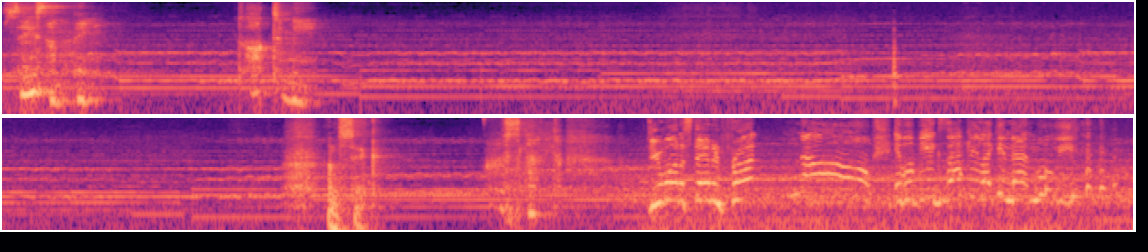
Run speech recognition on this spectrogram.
Say something. Talk to me. I'm sick. Ruslan. Do you want to stand in front? No! It will be exactly like in that movie.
